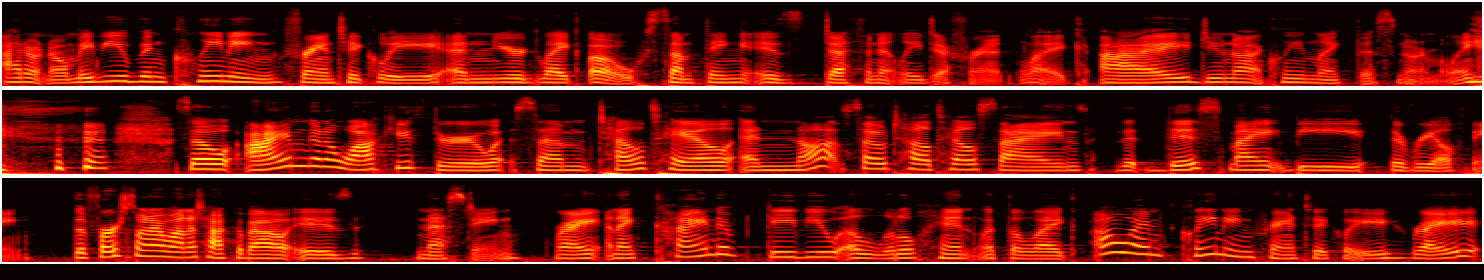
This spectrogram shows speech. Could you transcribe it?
I don't know. Maybe you've been cleaning frantically and you're like, oh, something is definitely different. Like I do not clean like this normally. so I'm going to walk you through some telltale and not so telltale signs that this might be the real thing. The first one I want to talk about is nesting, right? And I kind of gave you a little hint with the like, oh, I'm cleaning frantically, right?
